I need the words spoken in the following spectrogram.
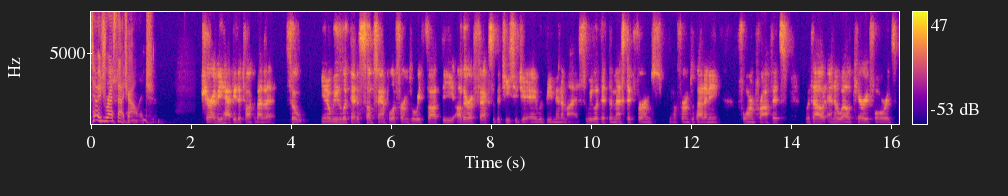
to address that challenge? Sure i'd be happy to talk about that. So you know, we looked at a subsample of firms where we thought the other effects of the TCJA would be minimized. So we looked at domestic firms, you know, firms without any foreign profits, without NOL carry forwards,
